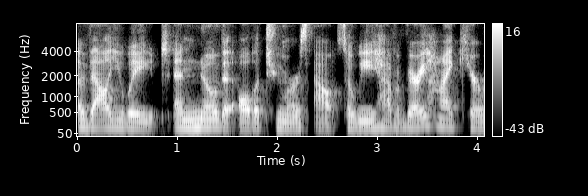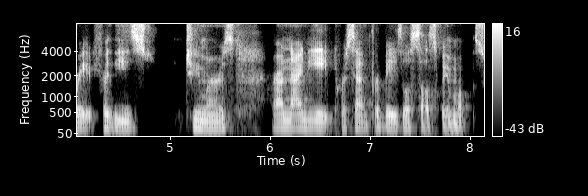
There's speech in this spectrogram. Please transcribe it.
evaluate and know that all the tumors out. So we have a very high cure rate for these tumors, around 98% for basal cell squamous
